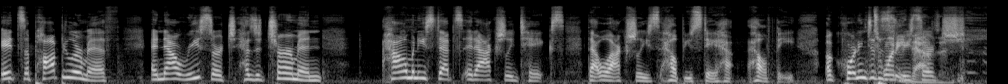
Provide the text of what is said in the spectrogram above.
It's a popular myth, and now research has determined how many steps it actually takes that will actually help you stay he- healthy. According to this 20,000. research,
